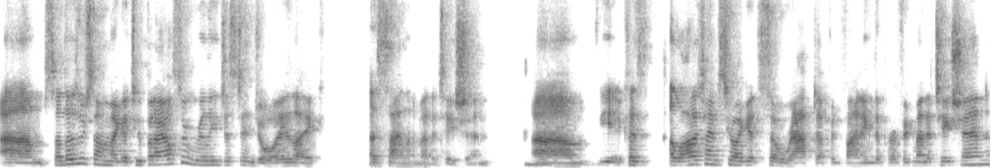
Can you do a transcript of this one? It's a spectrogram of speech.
Um, so those are some of my go-to. But I also really just enjoy like a silent meditation. Mm-hmm. Um, because a lot of times too, I get so wrapped up in finding the perfect meditation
